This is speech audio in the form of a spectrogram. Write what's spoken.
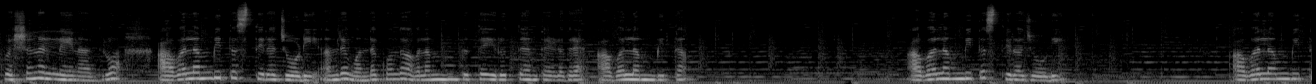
ಕ್ವೆಶನಲ್ಲಿ ಏನಾದರೂ ಅವಲಂಬಿತ ಸ್ಥಿರ ಜೋಡಿ, ಅಂದರೆ ಒಂದಕ್ಕೊಂದು ಅವಲಂಬಿತ ಇರುತ್ತೆ ಅಂತ ಹೇಳಿದ್ರೆ ಅವಲಂಬಿತ ಅವಲಂಬಿತ ಸ್ಥಿರ ಜೋಡಿ, ಅವಲಂಬಿತ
